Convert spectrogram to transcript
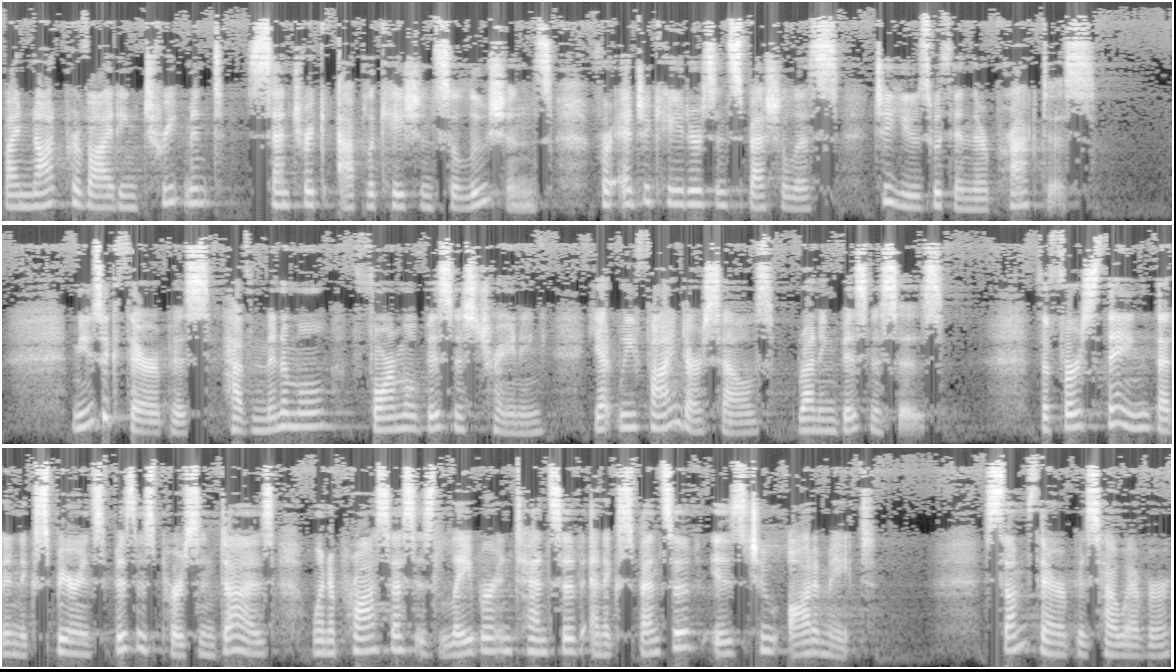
by not providing treatment centric application solutions for educators and specialists to use within their practice. Music therapists have minimal formal business training, yet we find ourselves running businesses. The first thing that an experienced business person does when a process is labor intensive and expensive is to automate. Some therapists, however,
